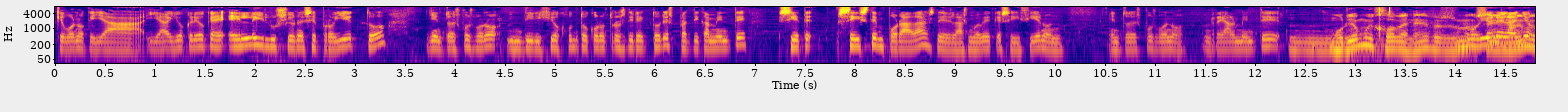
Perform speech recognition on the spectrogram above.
que bueno que ya, ya yo creo que él le ilusionó ese proyecto y entonces pues bueno dirigió junto con otros directores prácticamente siete seis temporadas de las nueve que se hicieron entonces pues bueno realmente mm, Murió muy joven, ¿eh? Pues una- murió sí, en el año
